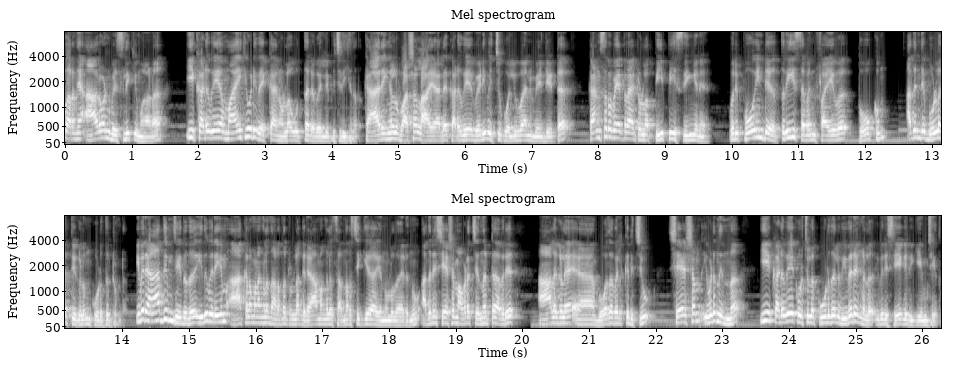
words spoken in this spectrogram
പറഞ്ഞ ആരോൺ വെസ്ലിക്കുമാണ് ഈ കടുവയെ മയക്കുവെടി വെക്കാനുള്ള ഉത്തരവ് ലഭിച്ചിരിക്കുന്നത്. കാര്യങ്ങൾ വഷളായാൽ കടുവയെ വെടിവെച്ച് കൊല്ലുവാൻ വേണ്ടിയിട്ട് കൺസർവേറ്റർ ആയിട്ടുള്ള പി പി സിംഗിന് ഒരു പോയിന്റ് ത്രീ സെവൻ ഫൈവ് തോക്കും അതിന്റെ ബുള്ളറ്റുകളും കൊടുത്തിട്ടുണ്ട്. ഇവരാദ്യം ചെയ്തത് ഇതുവരെയും ആക്രമണങ്ങൾ നടന്നിട്ടുള്ള ഗ്രാമങ്ങൾ സന്ദർശിക്കുക എന്നുള്ളതായിരുന്നു. അതിനുശേഷം അവിടെ ചെന്നിട്ട് അവർ ആളുകളെ ബോധവൽക്കരിച്ചു. ശേഷം ഇവിടെ നിന്ന് ഈ കടുവയെക്കുറിച്ചുള്ള കൂടുതൽ വിവരങ്ങൾ ഇവർ ശേഖരിക്കുകയും ചെയ്തു.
